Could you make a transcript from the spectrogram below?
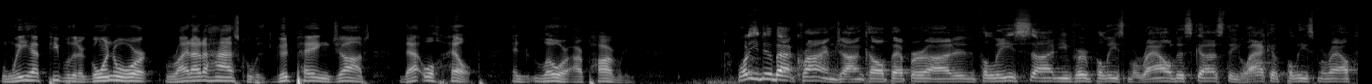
when we have people that are going to work right out of high school with good paying jobs, that will help and lower our poverty. What do you do about crime, John Culpepper? Uh, police, uh, you've heard police morale discussed, the lack of police morale.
